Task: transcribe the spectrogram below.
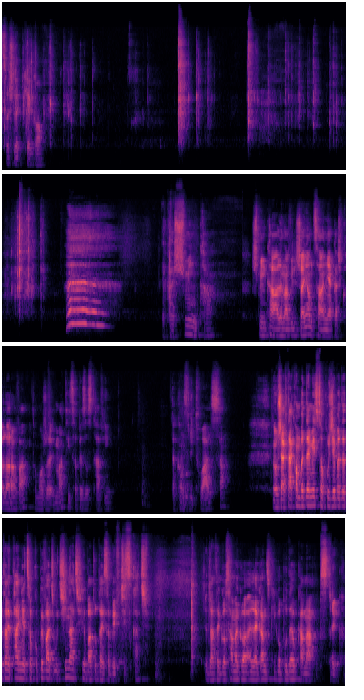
Coś lekkiego. Eee, jakaś szminka. Szminka, ale nawilżająca, a nie jakaś kolorowa. To może Mati sobie zostawi. Taką z Ritualsa. No już jak taką będę mieć, to później będę to tanie co kupywać, ucinać, chyba tutaj sobie wciskać. Dla tego samego eleganckiego pudełka na stryk.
